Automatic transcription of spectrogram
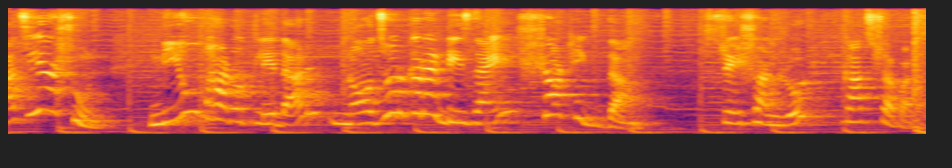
আজই আসুন নিউ ভারত লেদার নজর নজরকাড়া ডিজাইন সঠিক দাম। Station road, Kanchrapara.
